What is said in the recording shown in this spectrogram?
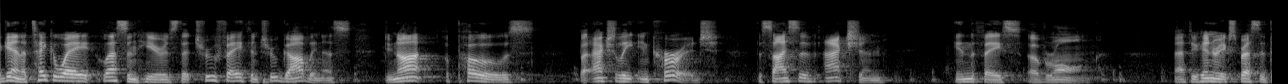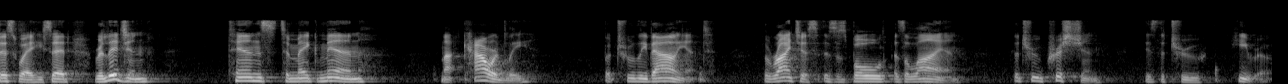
Again, a takeaway lesson here is that true faith and true godliness do not oppose, but actually encourage decisive action in the face of wrong. Matthew Henry expressed it this way He said, Religion tends to make men not cowardly, but truly valiant. The righteous is as bold as a lion. The true Christian is the true hero.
